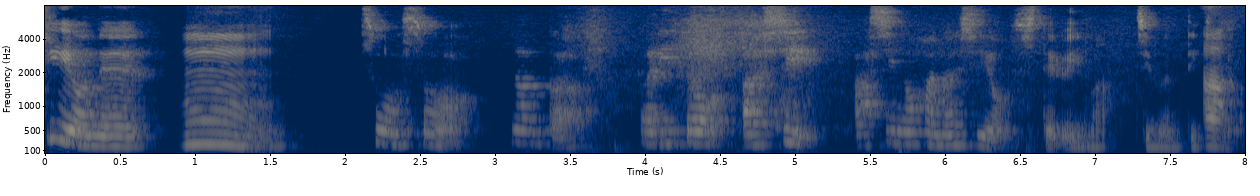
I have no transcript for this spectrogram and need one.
日。いいよね。うん。そうそう。なんか、割と足、足の話をしてる、今、自分的には。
